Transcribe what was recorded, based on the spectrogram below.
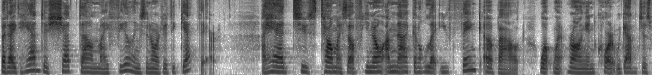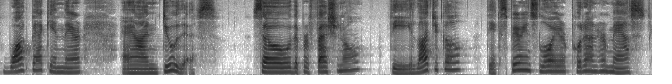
But I'd had to shut down my feelings in order to get there. I had to tell myself, you know, I'm not going to let you think about what went wrong in court. We got to just walk back in there and do this. So the professional, the logical, the experienced lawyer put on her mask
